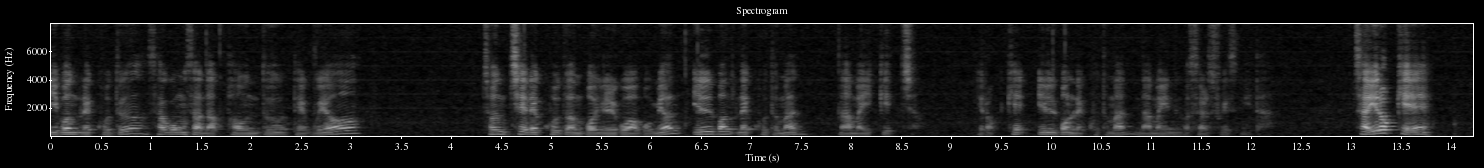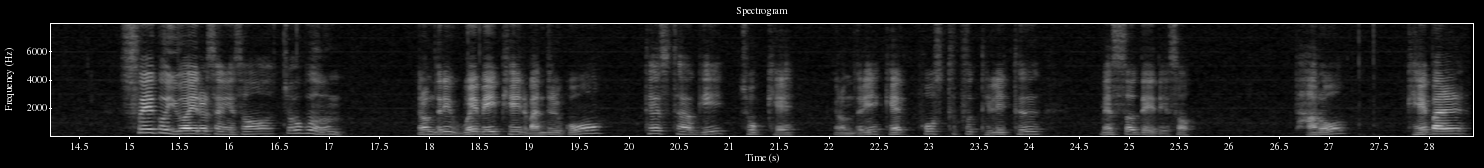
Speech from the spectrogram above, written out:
2번 레코드 404 나파운드 되고요. 전체 레코드 한번 읽어와 보면 1번 레코드만 남아 있겠죠. 이렇게 1번 레코드만 남아 있는 것을 알 수가 있습니다. 자, 이렇게 스웨거 UI를 사용해서 조금 여러분들이 웹 API를 만들고 테스트하기 좋게 여러분들이 get, post, put, delete 메서드에 대해서 바로 개발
